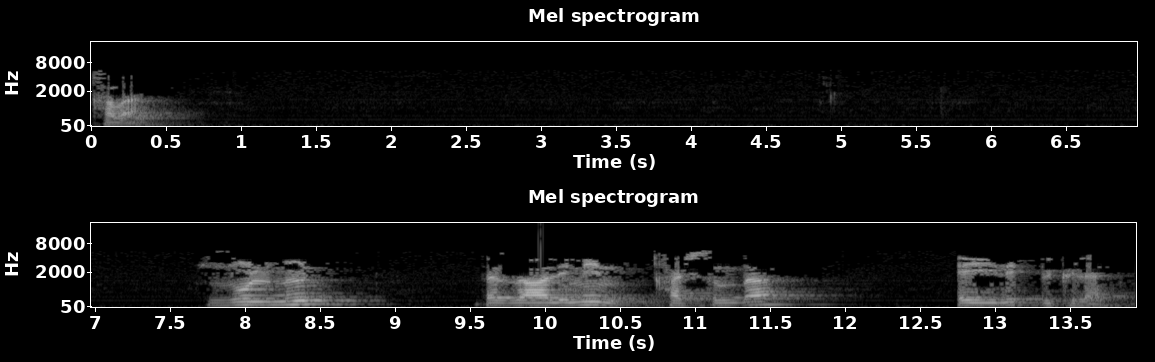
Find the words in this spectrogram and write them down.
kalan, zulmün ve zalimin karşısında eğilip bükülen,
